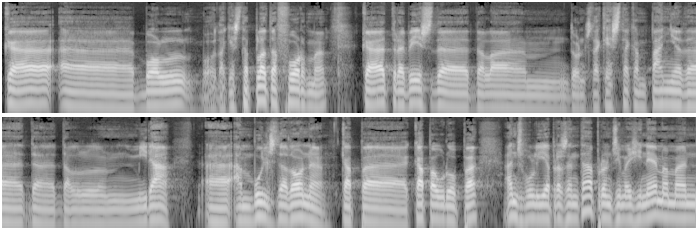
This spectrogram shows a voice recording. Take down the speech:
que eh, vol, o d'aquesta plataforma que a través d'aquesta de, de doncs, campanya de, de, del mirar eh, amb ulls de dona cap a, cap a Europa ens volia presentar, però ens imaginem amb en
